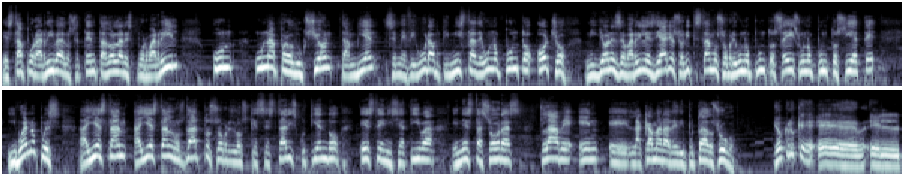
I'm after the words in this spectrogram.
está por arriba de los 70 dólares por barril. Un una producción también se me figura optimista de 1.8 millones de barriles diarios. Ahorita estamos sobre 1.6, 1.7 y bueno, pues ahí están, ahí están los datos sobre los que se está discutiendo esta iniciativa en estas horas clave en eh, la Cámara de Diputados, Hugo. Yo creo que eh,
